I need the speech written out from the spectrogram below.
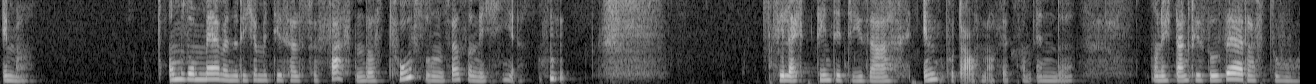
Immer. Umso mehr, wenn du dich ja mit dir selbst befasst und das tust du, sonst wärst du nicht hier. Vielleicht dient dir dieser Input auch noch jetzt am Ende. Und ich danke dir so sehr, dass du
